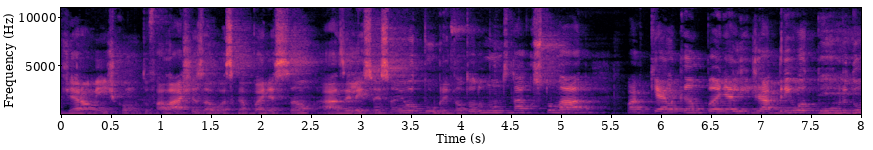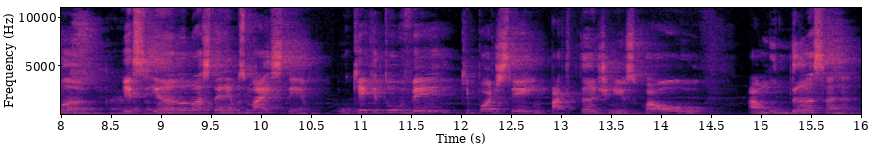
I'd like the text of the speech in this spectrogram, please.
Geralmente, como tu falaste, as campanhas são, as eleições são em outubro, então todo mundo está acostumado com aquela campanha ali de abril, outubro Isso, do ano. Esse ano nós teremos mais tempo. O que que tu vê que pode ser impactante nisso? Qual a mudança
